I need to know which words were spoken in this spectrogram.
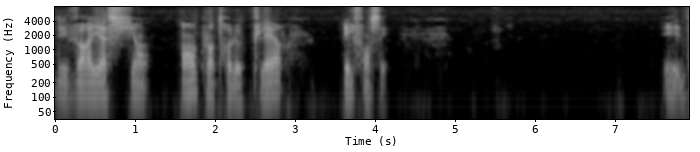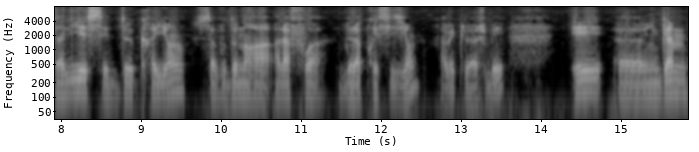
des variations amples entre le clair et le foncé. Et d'allier ces deux crayons, ça vous donnera à la fois de la précision avec le HB et euh, une gamme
